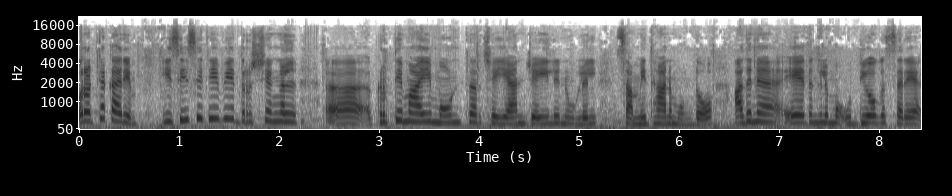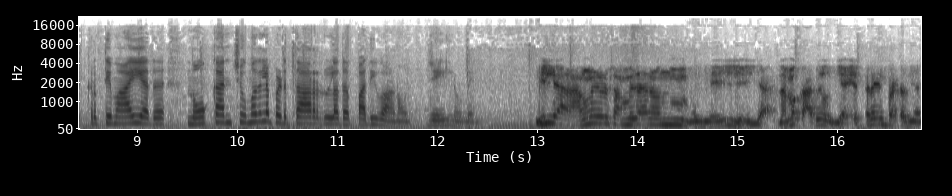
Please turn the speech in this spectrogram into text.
ഒരൊറ്റ കാര്യം ഈ സി സി ടി വി ദൃശ്യങ്ങൾ കൃത്യമായി മോണിറ്റർ ചെയ്യാൻ ജയിലിനുള്ളിൽ സംവിധാനമുണ്ടോ? അതിന് ഏതെങ്കിലും ഉദ്യോഗസ്ഥരെ കൃത്യമായി അത് നോക്കാൻ ചുമതലപ്പെടുത്താറുള്ളത് പതിവാണോ ജയിലിനുള്ളിൽ? ഇല്ല അങ്ങനെ ഒരു സംവിധാനം ഒന്നും ജയിലിലില്ല. നമുക്കത് എത്രയും പെട്ടെന്ന്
